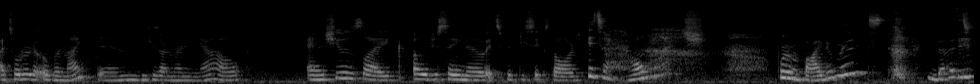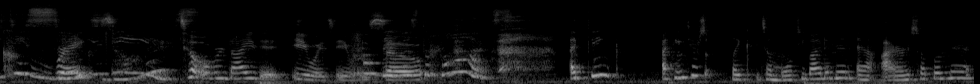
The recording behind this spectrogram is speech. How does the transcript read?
I told her to overnight them because I'm running out. And she was like, "Oh, just so you know, it's fifty six dollars. It's how much for vitamins? That's crazy $56? to overnight it. Anyways, anyways, How big was the box? I think I think there's like it's a multivitamin and an iron supplement,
